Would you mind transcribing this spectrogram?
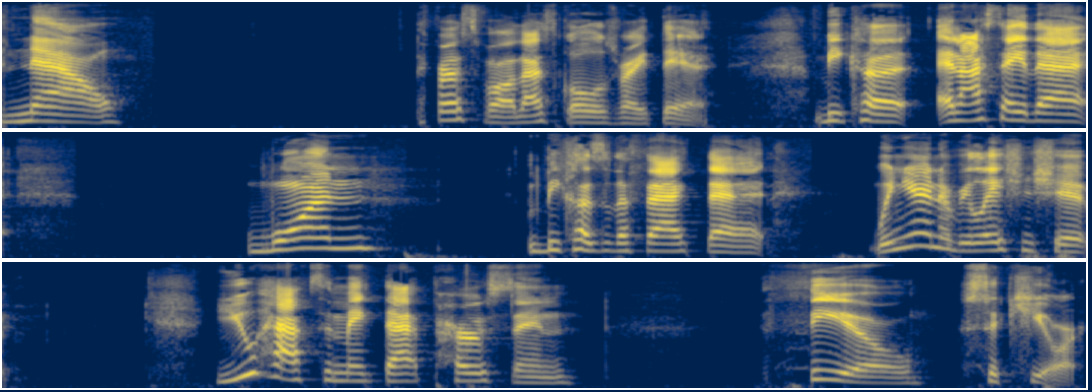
Now, first of all, that's goals right there because and I say that one because of the fact that when you're in a relationship, you have to make that person feel secure.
